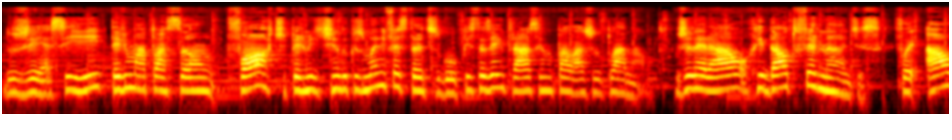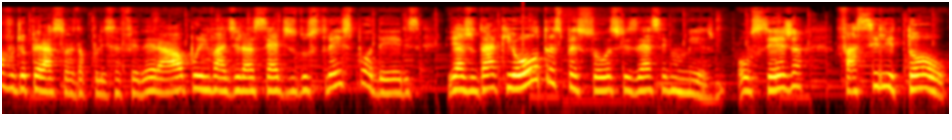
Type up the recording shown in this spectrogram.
do GSI, teve uma atuação forte permitindo que os manifestantes golpistas entrassem no Palácio do Planalto. O general Ridalto Fernandes foi alvo de operações da Polícia Federal por invadir as sedes dos três poderes e ajudar que outras pessoas fizessem o mesmo, ou seja, facilitou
